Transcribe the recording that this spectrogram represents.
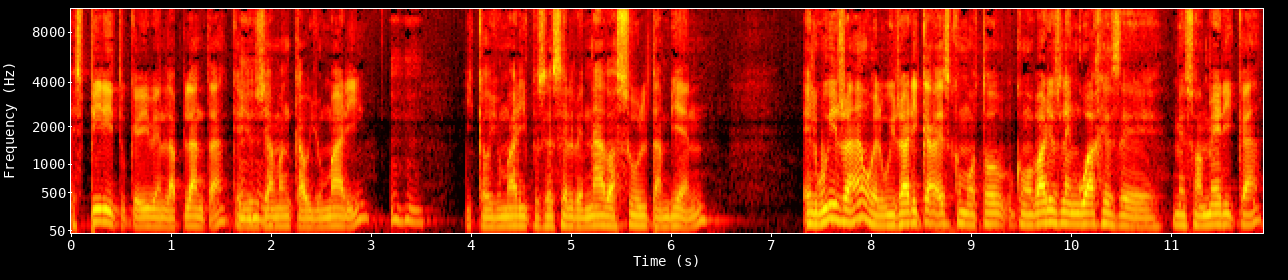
espíritu que vive en la planta, que ellos llaman Kauyumari. Y Kauyumari pues es el venado azul también. El Wirra o el Wirrárica es como, todo, como varios lenguajes de Mesoamérica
